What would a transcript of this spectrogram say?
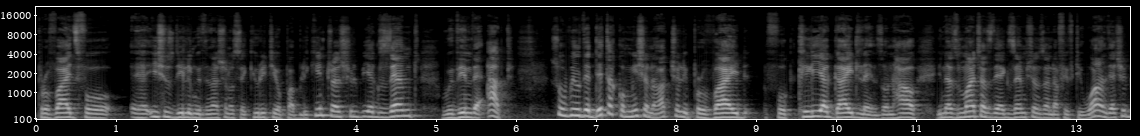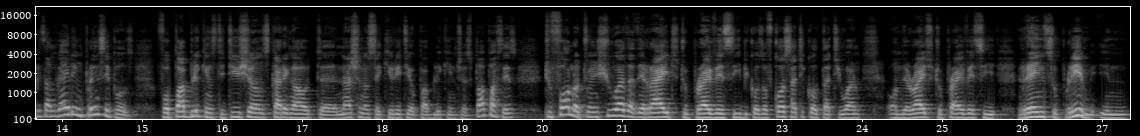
provides for uh, issues dealing with national security or public interest should be exempt within the act. So, will the data commissioner actually provide for clear guidelines on how, in as much as the exemptions under 51, there should be some guiding principles for public institutions carrying out uh, national security or public interest purposes to follow to ensure that the right to privacy, because of course, Article 31 on the right to privacy reigns supreme in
